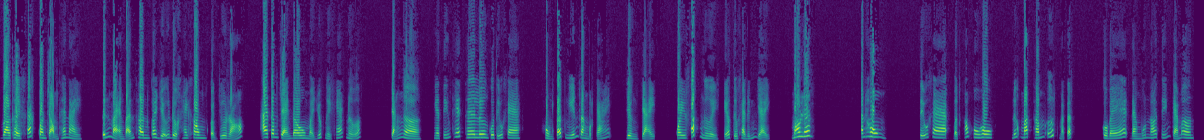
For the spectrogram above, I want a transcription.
Vào thời khắc quan trọng thế này, tính mạng bản thân có giữ được hay không còn chưa rõ. Ai tâm trạng đâu mà giúp người khác nữa. Chẳng ngờ nghe tiếng thét thê lương của tiểu kha, hùng tết nghiến răng một cái, dừng chạy quay phắt người, kéo tiểu kha đứng dậy. Mau lên! Anh hùng! Tiểu kha bật khóc hu hu, nước mắt thấm ướt mặt đất. Cô bé đang muốn nói tiếng cảm ơn,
